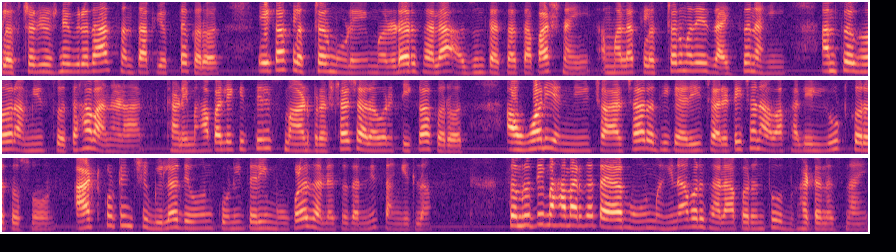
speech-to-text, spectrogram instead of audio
क्लस्टर योजनेविरोधात संताप व्यक्त करत एका क्लस्टरमुळे मर्डर झाला अजून त्याचा तपास नाही आम्हाला क्लस्टरमध्ये जायचं नाही आमचं घर आम्ही स्वतः बांधणार. ठाणे महापालिकेतील स्मार्ट भ्रष्टाचारावर टीका करत आव्हाड यांनी चार चार अधिकारी चॅरिटीच्या नावाखाली लूट करत असून आठ कोटींची बिलं देऊन कोणीतरी मोकळं झाल्याचं त्यांनी सांगितलं. समृद्धी महामार्ग तयार होऊन महिनाभर झाला परंतु उद्घाटनच नाही.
